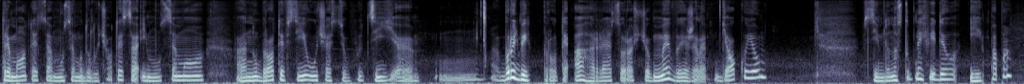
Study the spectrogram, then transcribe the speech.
триматися, мусимо долучатися і мусимо е, ну, брати всі участь у цій е, боротьбі проти агресора, щоб ми вижили. Дякую. Всім до наступних відео і па-па!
